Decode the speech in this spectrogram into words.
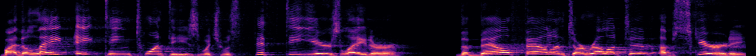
By the late 1820s, which was 50 years later, the bell fell into relative obscurity.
